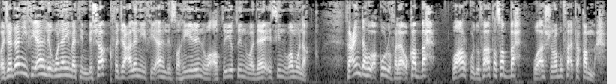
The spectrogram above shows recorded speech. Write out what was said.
وجدني في أهل غنيمة بشق فجعلني في أهل صهيل وأطيط ودائس ومنق. فعنده أقول فلا أقبح وأرقد فأتصبح وأشرب فأتقمح.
